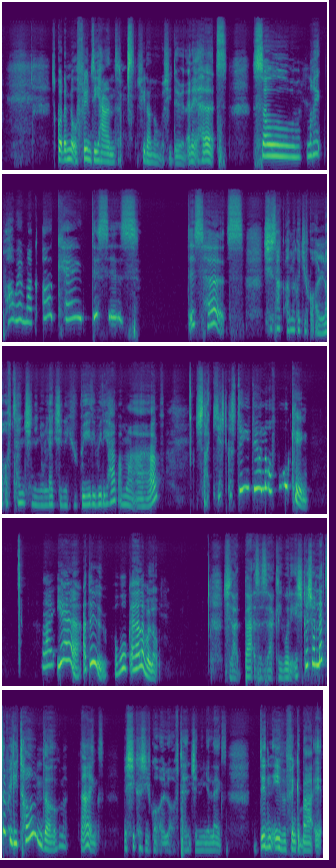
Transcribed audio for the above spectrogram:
She's got them little flimsy hands. She don't know what she's doing, and it hurts. So, like, part way, I'm like, okay, this is this hurts. She's like, oh my god, you've got a lot of tension in your legs. You know, you really, really have. I'm like, I have. She's like, yes, because do you do a lot of walking? Like, yeah, I do. I walk a hell of a lot. She's like, that's exactly what it is. Because your legs are really toned, though. I'm like, thanks. But she, because you've got a lot of tension in your legs, didn't even think about it.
